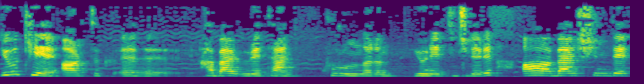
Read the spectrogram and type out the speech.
diyor ki artık e, haber üreten kurumların yöneticileri aa ben şimdi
